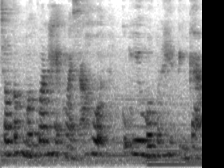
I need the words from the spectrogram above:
trong các mối quan hệ ngoài xã hội cũng như mối quan hệ tình cảm.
